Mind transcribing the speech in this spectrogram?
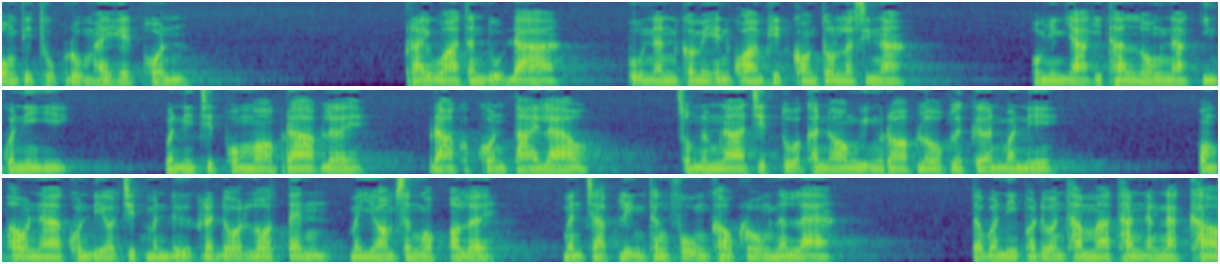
องค์ที่ถูกรุมให้เหตุผล ใครว่าท่านดุดา ผู้นั้นก็ไม่เห็นความผิดของตนละสินะ ผมยังอยากให้ท่านลงหนักยิ่งกว่านี้อีก วันนี้จิตผมหมอบราบเลยราวกับคนตายแล้ว สมน้ำหน้าจิตตัวขนองวิ่งรอบโลกเหลือเกินวันนี้ ผมภาวนาคนเดียวจิตมันดื้อกระโดดโลดเต้นไม่ยอมสงบเอาเลย เหมือนจับลิงทั้งฝูงเข้าโครงนั่นแหละ แต่วันนี้พอโดนธรรมะท่านหนักๆเข้า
